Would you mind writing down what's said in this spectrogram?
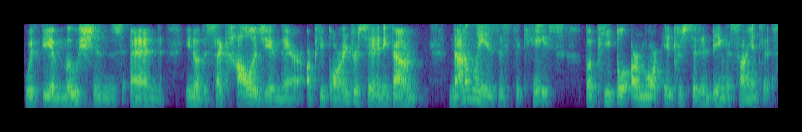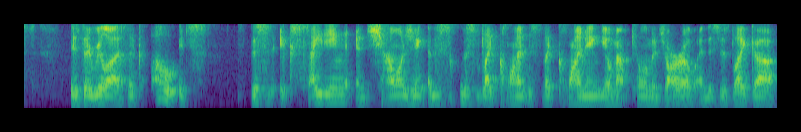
with the emotions and you know the psychology in there, are people are interested. And he found not only is this the case, but people are more interested in being a scientist is they realize like oh it's this is exciting and challenging and this is this is like climb this is like climbing you know Mount Kilimanjaro and this is like uh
